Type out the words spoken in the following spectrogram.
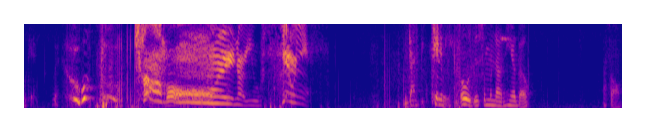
Okay. okay. Come on! Are you serious? You gotta be kidding me. Oh, there's someone down here, though. I saw him.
